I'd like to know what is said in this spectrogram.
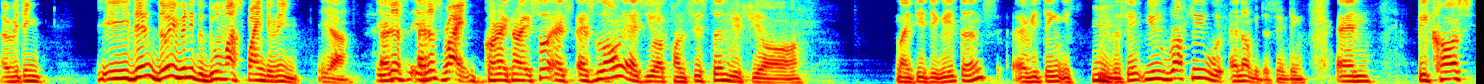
everything. You didn't don't even need to do much fine tuning. Yeah. It's As- just it's as- just right. Correct, correct. So as as long as you are consistent with your 90 degree turns, everything is, is Hmm. the same. You roughly would end up with the same thing. And because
